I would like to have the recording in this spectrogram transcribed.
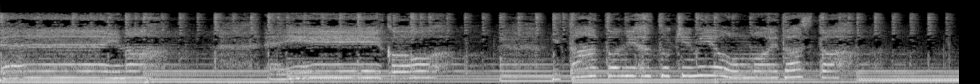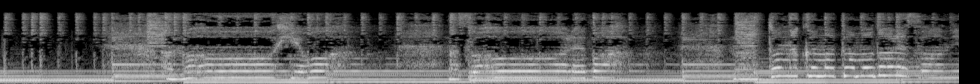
麗な映画を見た後にふと君を思い出した。あの日をなぞればなんとなくまた戻れそうにな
